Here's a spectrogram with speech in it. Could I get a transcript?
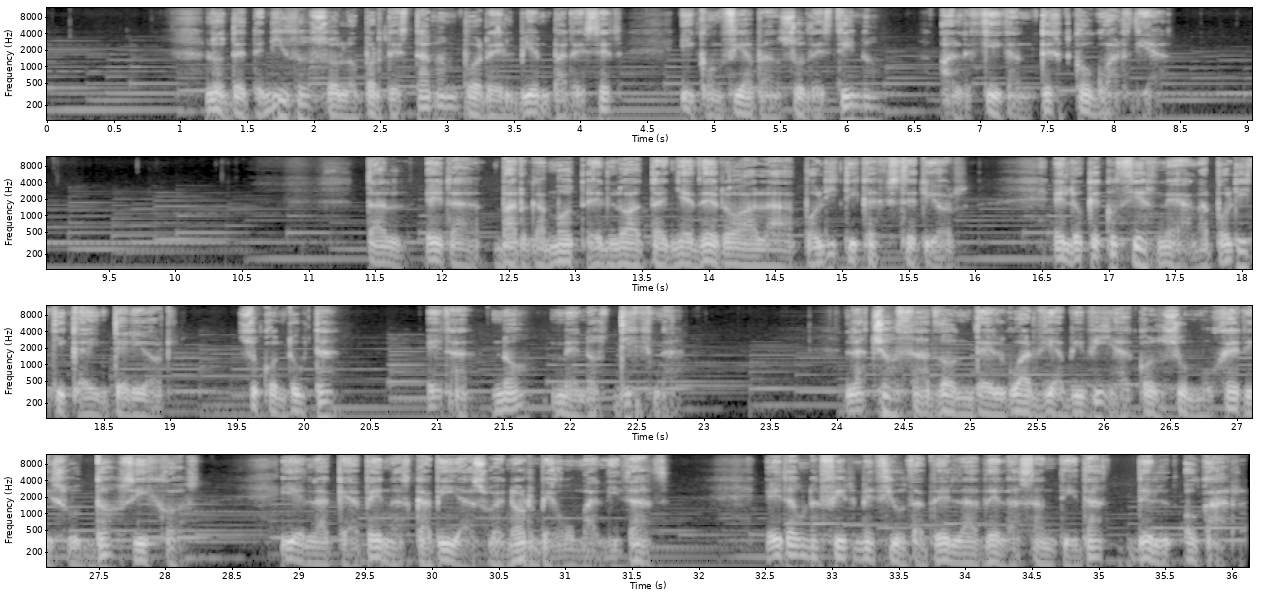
Los detenidos solo protestaban por el bien parecer y confiaban su destino al gigantesco guardia. Tal era Bargamot en lo atañedero a la política exterior. En lo que concierne a la política interior, su conducta era no menos digna. La choza donde el guardia vivía con su mujer y sus dos hijos, y en la que apenas cabía su enorme humanidad, era una firme ciudadela de la santidad del hogar.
